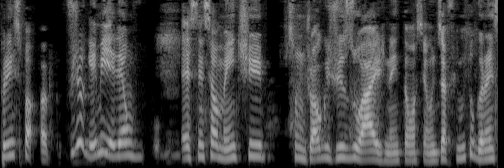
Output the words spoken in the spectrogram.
Principal, videogame, ele é um, essencialmente são jogos visuais, né? Então, assim, é um desafio muito grande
